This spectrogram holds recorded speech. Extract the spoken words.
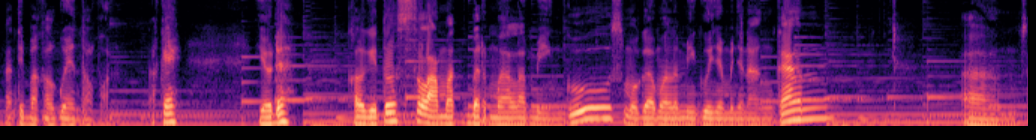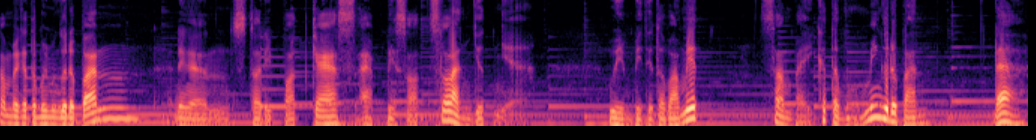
Nanti bakal gue yang telepon Oke okay? Yaudah kalau gitu selamat bermalam minggu Semoga malam minggunya menyenangkan um, Sampai ketemu minggu depan Dengan story podcast episode selanjutnya Wimpi Tito pamit, sampai ketemu minggu depan. Dah.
